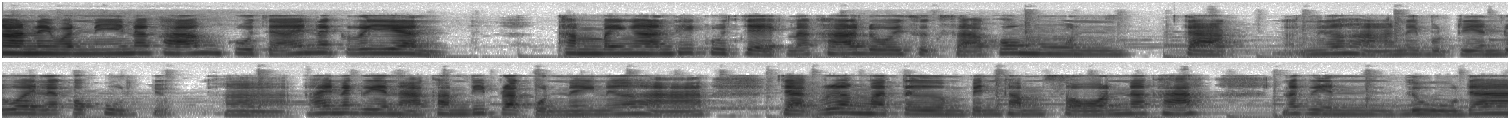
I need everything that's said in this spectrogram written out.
งานในวันนี้นะคะครูจะให้นักเรียนทำใบงานที่ครูแจกนะคะ โดยศึกษาข้อมูลจากเนื้อหาในบทเรียนด้วย และก็ครูอ่าให้นักเรียนหาคำที่ปรากฏในเนื้อหา จากเรื่องมาเติมเป็นคำซ้อนนะคะ นักเรียนดูได้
